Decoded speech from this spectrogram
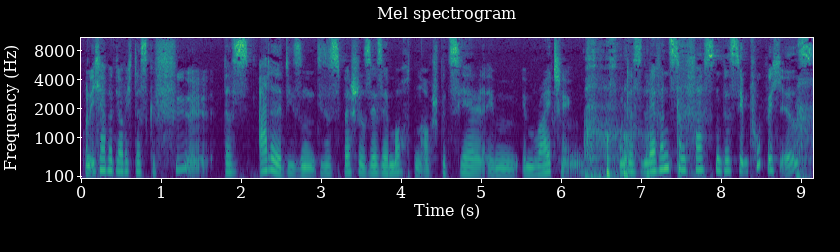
Und ich habe, glaube ich, das Gefühl, dass alle diesen, dieses Special sehr, sehr mochten, auch speziell im, im Writing. Und dass Levinson fast ein bisschen puppig ist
